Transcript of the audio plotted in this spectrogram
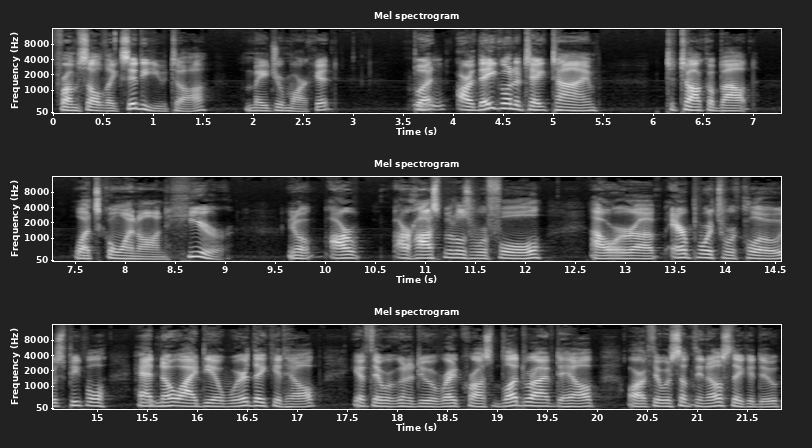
from Salt Lake City, Utah, a major market. But are they going to take time to talk about what's going on here? You know, our our hospitals were full, our uh, airports were closed. People had no idea where they could help, if they were going to do a Red Cross blood drive to help, or if there was something else they could do.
